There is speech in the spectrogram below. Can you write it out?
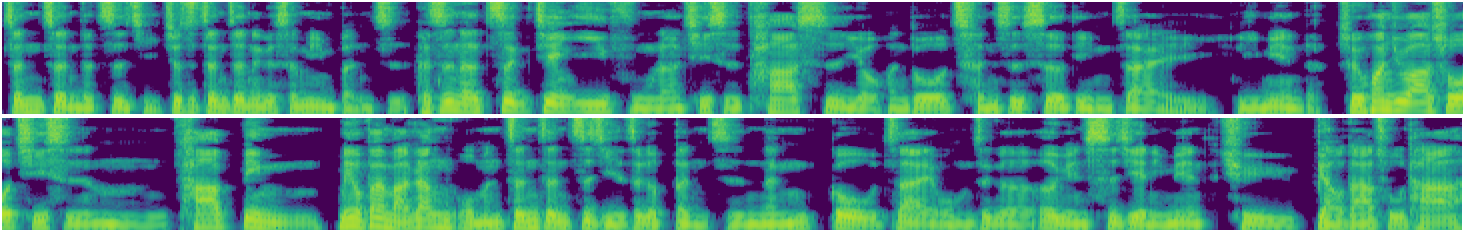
真正的自己，就是真正那个生命本质。可是呢，这件衣服呢，其实它是有很多程式设定在里面的。所以换句话说，其实嗯，它并没有办法让我们真正自己的这个本质能够在我们这个二元世界里面去表达出它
